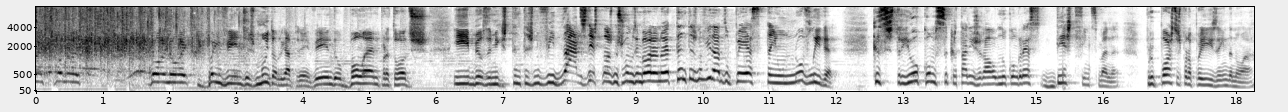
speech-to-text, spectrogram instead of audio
noite, boa noite. Boa noite, bem-vindos, muito obrigado por terem vindo. Bom ano para todos. E, meus amigos, tantas novidades desde que nós nos fomos embora, não é? Tantas novidades. O PS tem um novo líder que se estreou como secretário-geral no Congresso deste fim de semana. Propostas para o país ainda não há,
